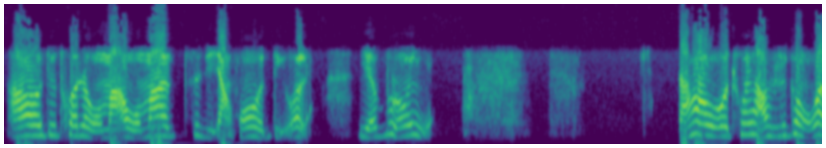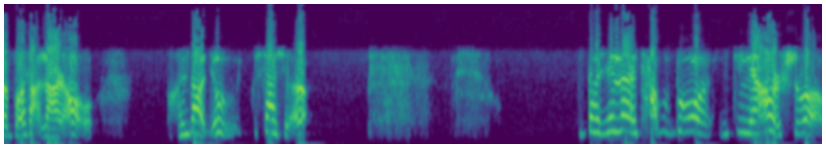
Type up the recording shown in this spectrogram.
然后就拖着我妈，我妈自己养活我弟我俩，也不容易。然后我从小是跟我外婆长大，然后很早就下学了，到现在差不多今年二十了，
